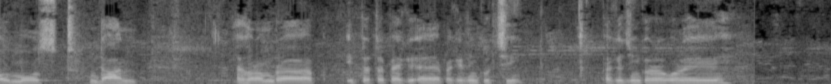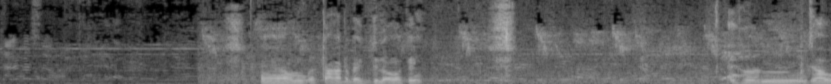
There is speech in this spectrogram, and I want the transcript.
অলমোস্ট ডান এখন আমরা ইফতারটা প্যাকে প্যাকেজিং করছি। প্যাকেজিং করার পরে টাকাটা ব্যাগ দিল আমাকে। এখন যাব।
